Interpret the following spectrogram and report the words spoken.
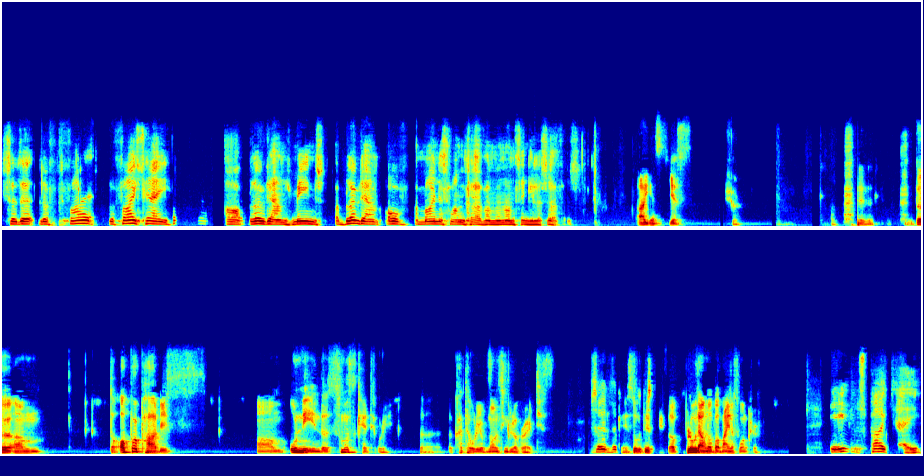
So the the phi the phi k are blowdowns means a blowdown of a minus one curve on a non-singular surface. Ah, yes, yes, sure. The, the um the upper part is um only in the smooth category, the, the category of non-singular varieties. So the, Okay, so this is a blowdown of a minus one curve. each pi k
